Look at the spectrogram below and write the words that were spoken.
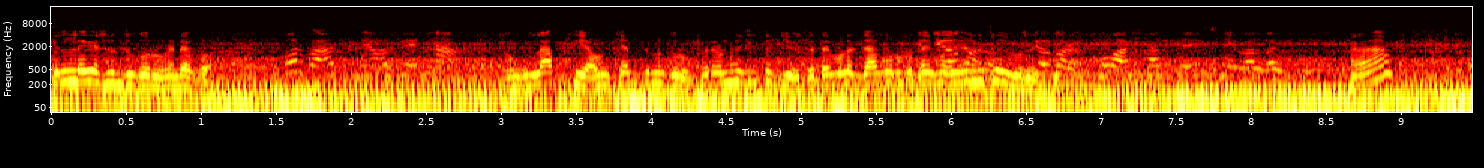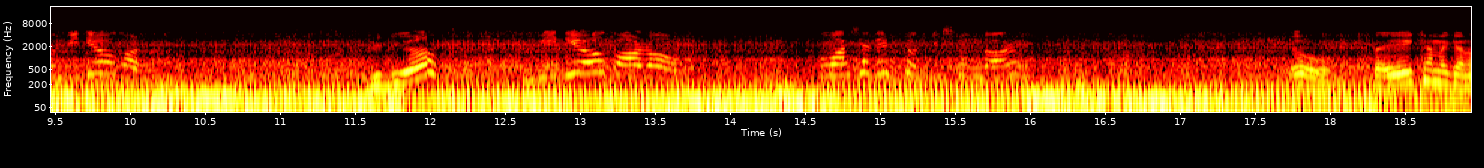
কেন লেগে সহ্য করব কর করবা তুমি আমার ফ্রেন্ড না আমি লাথি আমি কেন জন্য করব ফেরন হয়েছে তো কি হয়েছে? তাই বলে যা করব তাই বলে হ্যাঁ ভিডিও করো ভিডিও ভিডিও? করো কুয়াশা দেখছ কি সুন্দর ও তাই এইখানে কেন?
